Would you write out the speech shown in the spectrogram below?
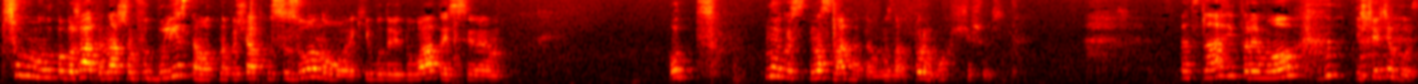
Що ви могли побажати нашим футболістам от на початку сезону, який буде відбуватись? От, ну якось наснага там, не знаю, перемог ще щось. Нацнаги, перемог І ще чогось.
